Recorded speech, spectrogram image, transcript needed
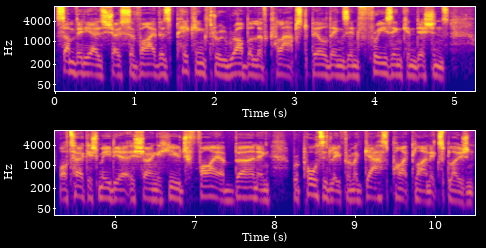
Some videos show survivors picking through rubble of collapsed buildings in freezing conditions, while Turkish media is showing a huge fire burning, reportedly from a gas pipeline explosion.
